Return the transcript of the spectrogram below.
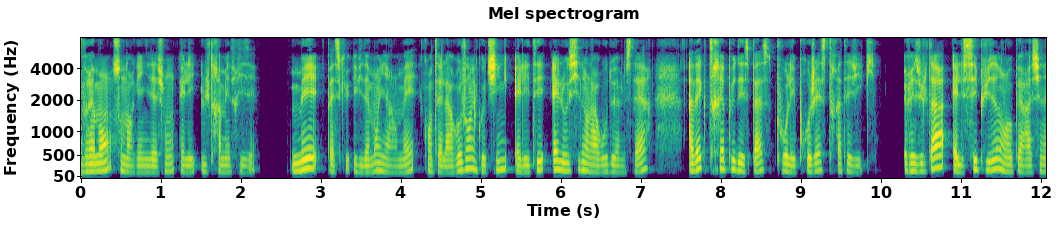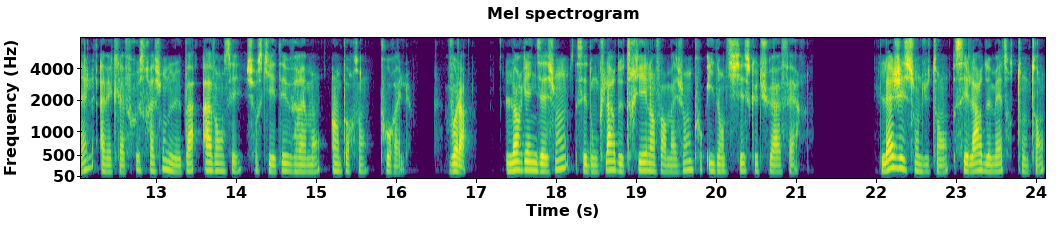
Vraiment, son organisation, elle est ultra maîtrisée. Mais, parce que évidemment il y a un mais, quand elle a rejoint le coaching, elle était elle aussi dans la roue de hamster, avec très peu d'espace pour les projets stratégiques. Résultat, elle s'épuisait dans l'opérationnel avec la frustration de ne pas avancer sur ce qui était vraiment important pour elle. Voilà, l'organisation, c'est donc l'art de trier l'information pour identifier ce que tu as à faire. La gestion du temps, c'est l'art de mettre ton temps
